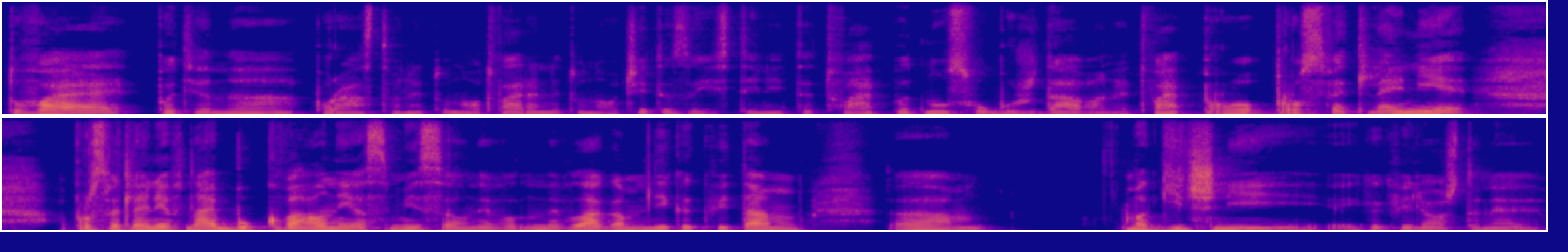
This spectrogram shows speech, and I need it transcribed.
Това е пътя на порастването, на отварянето на очите за истините. Това е път на освобождаване. Това е про- просветление. Просветление в най-буквалния смисъл. Не, не влагам никакви там ам, магични и какви ли още не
